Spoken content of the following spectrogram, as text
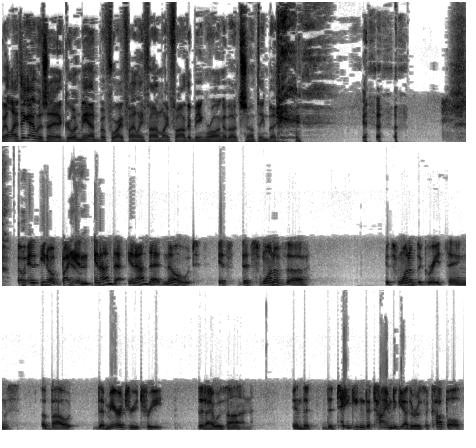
Well, I think I was a grown man before I finally found my father being wrong about something, but So and, you know, by, and, and on that and on that note, it's that's one of the it's one of the great things about the marriage retreat that I was on, and the the taking the time together as a couple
